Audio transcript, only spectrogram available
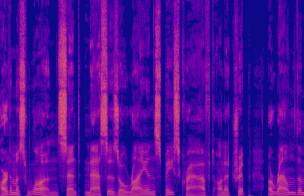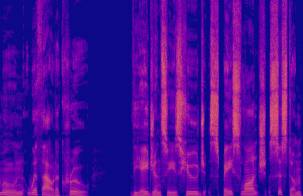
Artemis 1 sent NASA's Orion spacecraft on a trip around the moon without a crew. The agency's huge Space Launch System,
